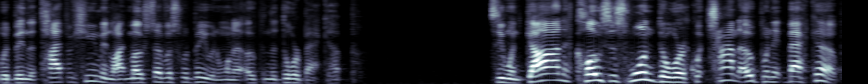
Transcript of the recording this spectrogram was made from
would be the type of human like most of us would be when we want to open the door back up. See, when God closes one door, quit trying to open it back up.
